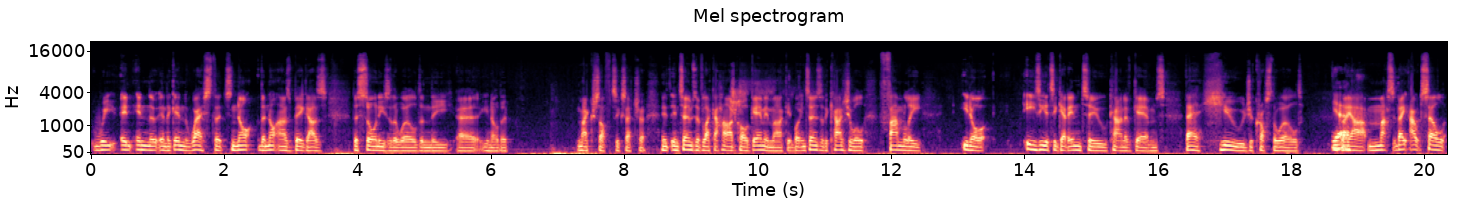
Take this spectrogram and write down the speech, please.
we in, in the in the in the West that's not they're not as big as the Sonys of the world and the uh, you know the Microsofts etc. In, in terms of like a hardcore gaming market, but in terms of the casual family, you know, easier to get into kind of games, they're huge across the world. Yeah. They are massive. They outsell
